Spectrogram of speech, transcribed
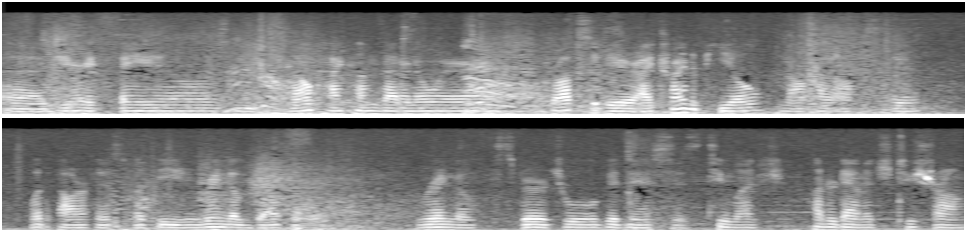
Uh, Jerry fails. Maokai comes out of nowhere. Drops Sivir. I try to peel Maokai off Sivir with a Power Fist, but the Ring of Death or Ring of spiritual goodness is too much. 100 damage, too strong.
